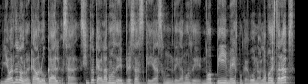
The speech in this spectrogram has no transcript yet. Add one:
llevándolo al mercado local, o sea, siento que hablamos de empresas que ya son, digamos, de no pymes, porque, bueno, hablamos de startups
